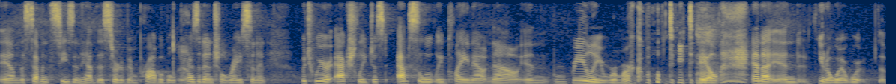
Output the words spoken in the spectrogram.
and the seventh season had this sort of improbable presidential race in it, which we are actually just absolutely playing out now in really remarkable detail. and, I, and, you know, we're, we're a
